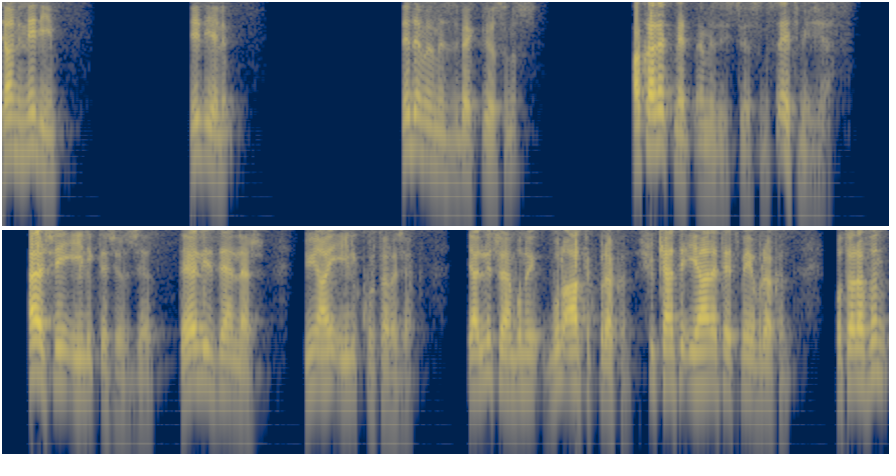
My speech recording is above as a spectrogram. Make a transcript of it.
Yani ne diyeyim? Ne diyelim? Ne dememizi bekliyorsunuz? Hakaret mi etmemizi istiyorsunuz? Etmeyeceğiz. Her şeyi iyilikle çözeceğiz. Değerli izleyenler, dünyayı iyilik kurtaracak. Ya lütfen bunu bunu artık bırakın. Şu kente ihanet etmeyi bırakın. Fotoğrafın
